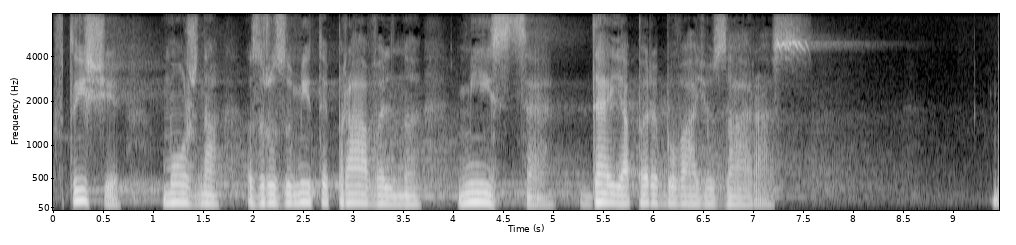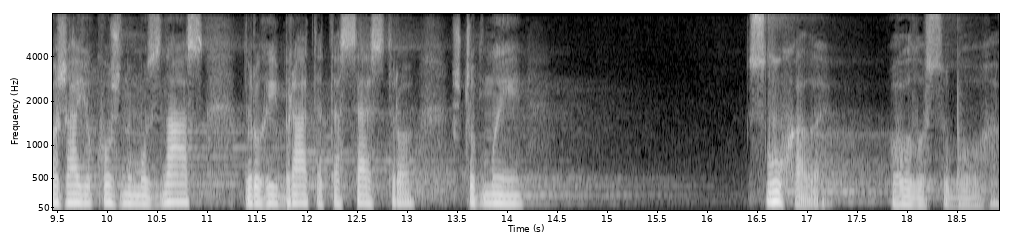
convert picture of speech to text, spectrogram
в тиші можна зрозуміти правильне місце, де я перебуваю зараз. Бажаю кожному з нас, дорогий брате та сестро, щоб ми слухали голосу Бога,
